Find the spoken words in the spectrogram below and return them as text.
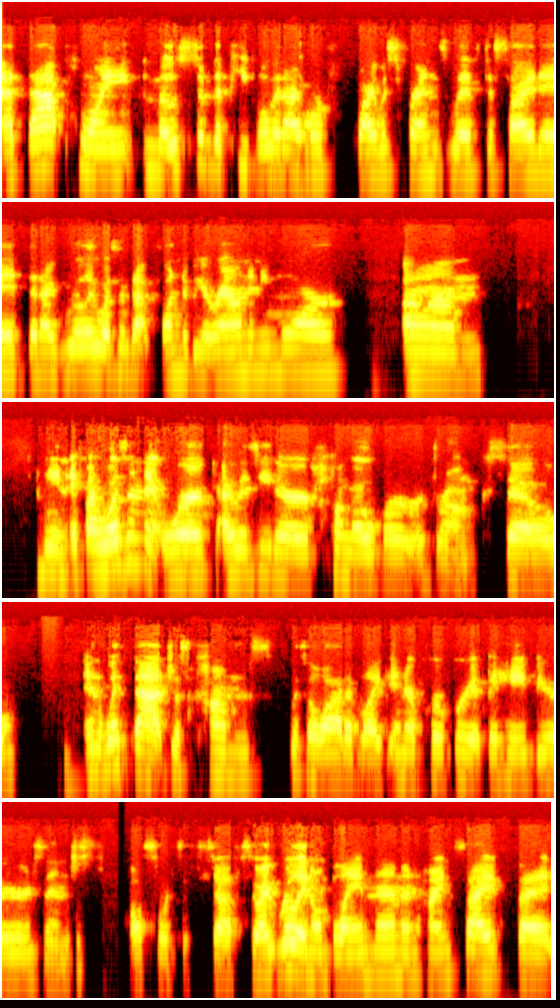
at that point, most of the people that I were I was friends with decided that I really wasn't that fun to be around anymore. Um, I mean, if I wasn't at work, I was either hungover or drunk. So, and with that just comes with a lot of like inappropriate behaviors and just all sorts of stuff. So I really don't blame them in hindsight. But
